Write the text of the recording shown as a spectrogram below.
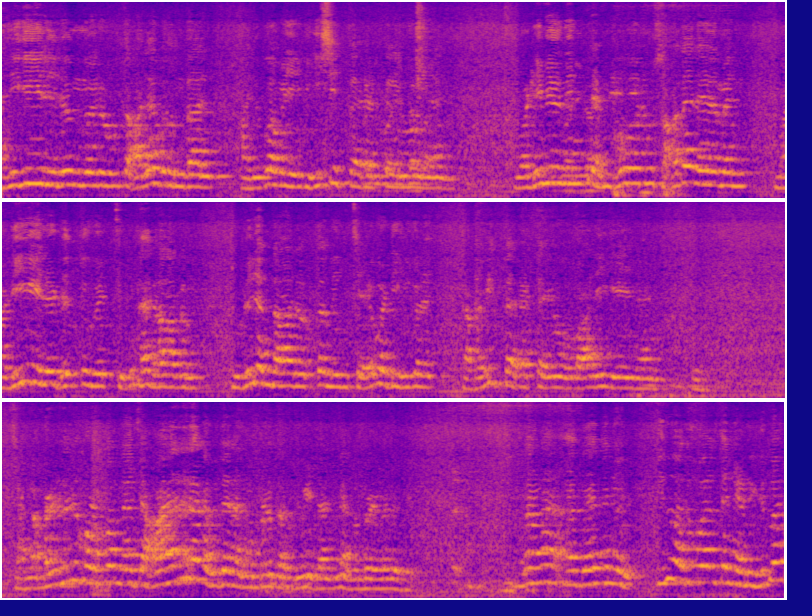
അരികിയിലിരുന്നൊരു താലവൃന്താൽ അനുപമേ വീശിത്തരട്ടെ ഞാൻ വടിവിൽ നിന്നെമ്പോഴും സാധരേവൻ മടിയിലെടുത്തു വെച്ചൂഢരാഗം തുടിലന്താരൊത്ത നിൻ ചേവടികൾ തടവിത്തരട്ടെയോ വാലികേ ഞാൻ. ചങ്ങമ്പഴൊരു കുഴപ്പമെന്ന് വെച്ചാൽ ആരുടെ കവിത ചങ്ങമ്പഴ തർജമില്ല ചങ്ങമ്പഴയുടെ കവിത അതാണ് അദ്ദേഹത്തിന് ഇതും അതുപോലെ തന്നെയാണ്. ഇതിപ്പോൾ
